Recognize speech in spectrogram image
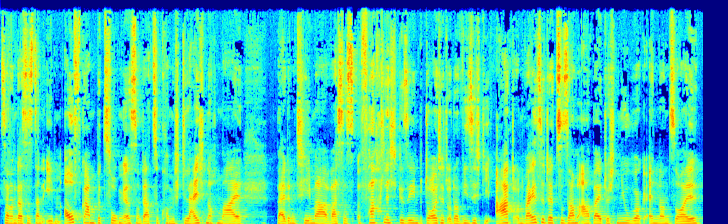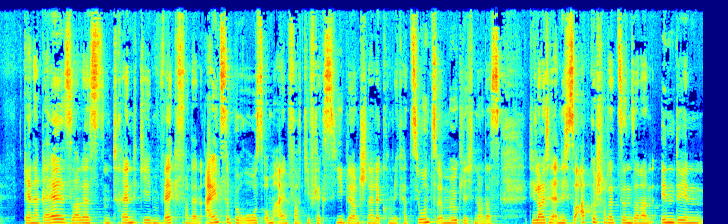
sondern dass es dann eben aufgabenbezogen ist. Und dazu komme ich gleich nochmal bei dem Thema, was es fachlich gesehen bedeutet oder wie sich die Art und Weise der Zusammenarbeit durch New Work ändern soll. Generell soll es einen Trend geben, weg von den Einzelbüros, um einfach die flexible und schnelle Kommunikation zu ermöglichen und dass die Leute nicht so abgeschottet sind, sondern in den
